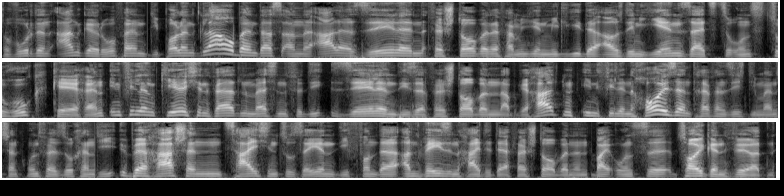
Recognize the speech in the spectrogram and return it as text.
wurden angerufen. Die Polen glauben, dass an alle Seelen verstorbene Familienmitglieder aus dem Jenseits zu uns zurückkehren. In vielen Kirchen werden Messen für die Seelen dieser Verstorbenen abgehalten. In vielen Häusern treffen sich die Menschen und versuchen, die überraschenden Zeichen zu sehen, die von der Anwesenheit der Verstorbenen bei uns äh, zeugen würden.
